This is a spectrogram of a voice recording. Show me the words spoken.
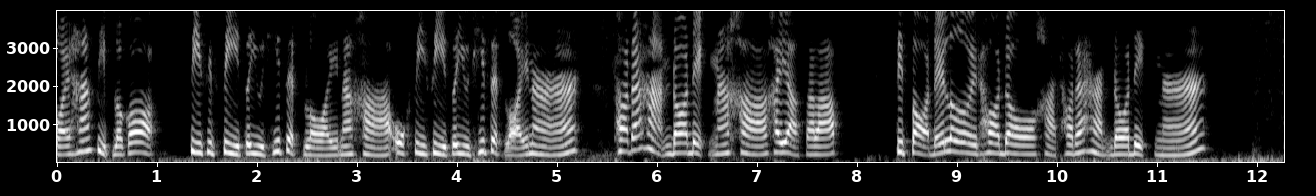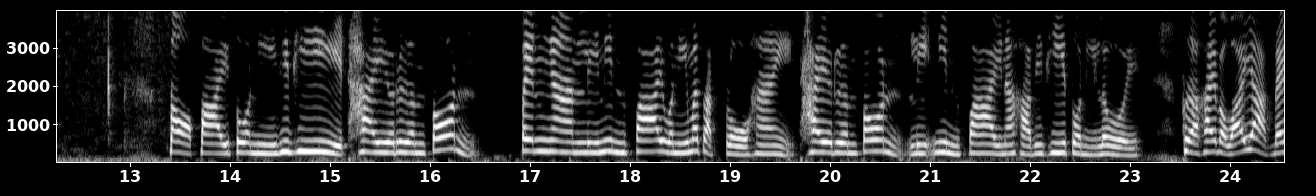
650 แล้วก็ 44 จะอยู่ที่ 700 นะคะ อก 44 จะอยู่ที่ 700 นะ ทอทหารดอเด็กนะคะใครอยากจะรับติดต่อได้เลยทอดอค่ะทอทหารดอเด็กนะ ต่อไปตัวนี้พี่ๆไทยเรือนต้น เป็นงานลินินฝ้ายวันนี้มาจัดโปรให้ ไทยเรือนต้นลินินฝ้ายนะคะ พี่ๆตัวนี้เลยเผื่อใครแบบว่าอยากได้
